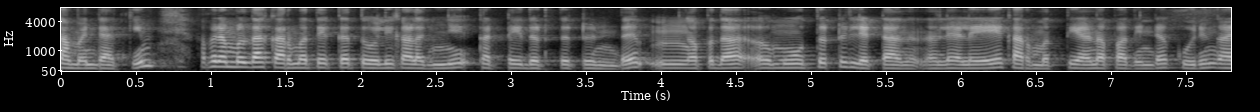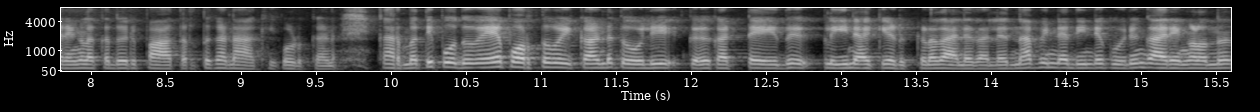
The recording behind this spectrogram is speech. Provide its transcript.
കമന്റ് ആക്കി. അപ്പോൾ നമ്മൾ ഇതാ കർമ്മത്തെയൊക്കെ തോലി കളഞ്ഞ് കട്ട് ചെയ്തെടുത്തിട്ടുണ്ട്. അപ്പോൾ ഇതാ മൂത്തിട്ടില്ല കേട്ടോ നല്ല ഇളയ കർമ്മത്തിയാണ്. അപ്പോൾ അതിന്റെ കുരും കാര്യങ്ങളൊക്കെ അതൊരു പാത്രത്തിൽ കണ്ടാക്കി കൊടുക്കുകയാണ്. കർമ്മത്തി പൊതുവേ പുറത്ത് പോയിക്കാണ്ട് തോലി കട്ട് ചെയ്ത് ക്ലീൻ ആക്കി എടുക്കണതല്ലേ നല്ല എന്നാൽ പിന്നെ അതിന്റെ കുരും കാര്യങ്ങളൊന്നും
